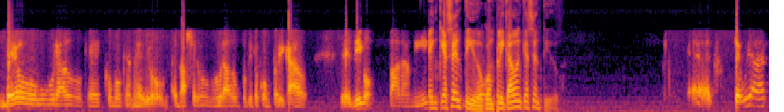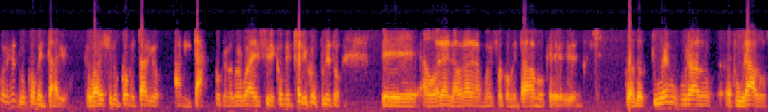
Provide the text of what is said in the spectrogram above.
veo un jurado que es como que medio, va a ser un jurado un poquito complicado. Eh, digo, para mí... ¿En qué sentido? ¿Complicado en qué sentido? Eh, te voy a dar, por ejemplo, un comentario. Te voy a decir un comentario a mitad, porque no te voy a decir el comentario completo. Eh, ahora en la hora del almuerzo comentábamos que cuando tú ves un jurado, jurados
